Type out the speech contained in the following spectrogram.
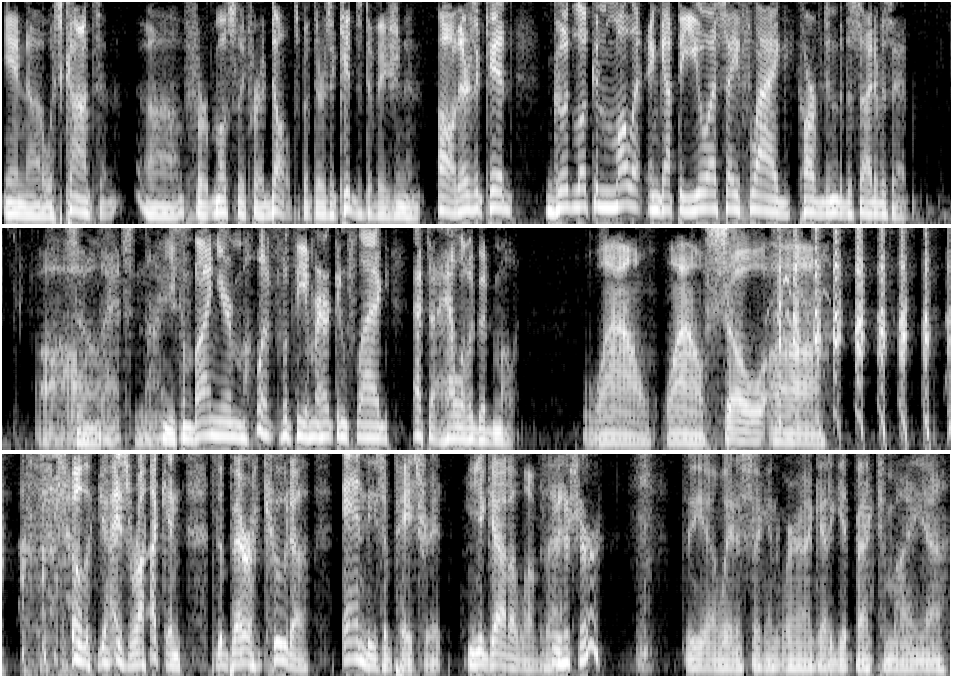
in uh, Wisconsin uh, for mostly for adults, but there's a kids division, and oh, there's a kid, good looking mullet, and got the USA flag carved into the side of his head. Oh, So, that's nice. You combine your mullet with the American flag, that's a hell of a good mullet. Wow, wow. So, uh, so the guy's rocking the Barracuda, and he's a patriot. You gotta love that. Yeah, sure. The uh, wait a second, where I got to get back to my. Uh,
